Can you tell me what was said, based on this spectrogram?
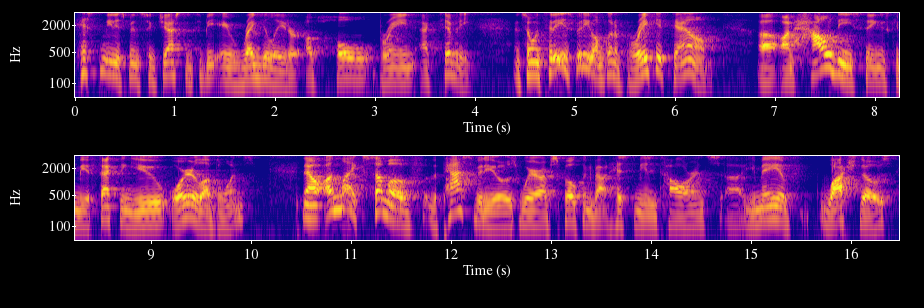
histamine has been suggested to be a regulator of whole brain activity. And so in today's video, I'm going to break it down uh, on how these things can be affecting you or your loved ones. Now, unlike some of the past videos where I've spoken about histamine intolerance, uh, you may have watched those.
